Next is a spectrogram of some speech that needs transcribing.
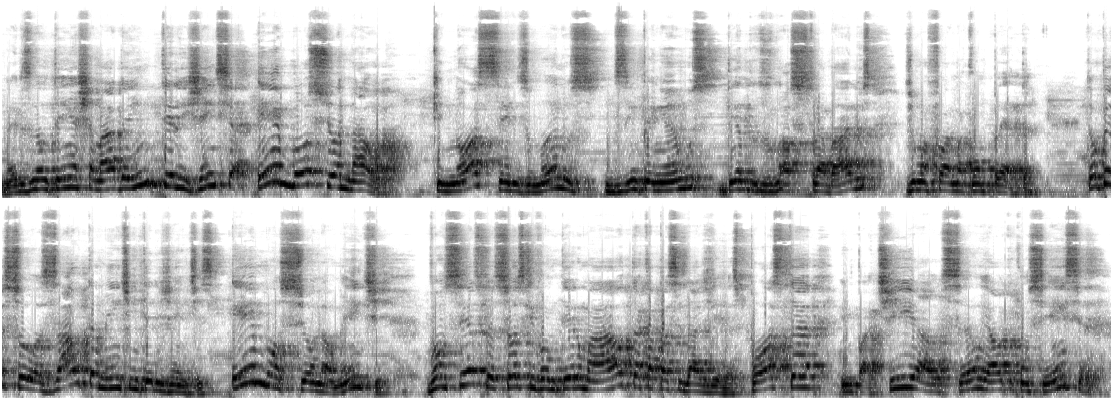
Eles não têm a chamada inteligência emocional que nós, seres humanos, desempenhamos dentro dos nossos trabalhos de uma forma completa. Então, pessoas altamente inteligentes emocionalmente vão ser as pessoas que vão ter uma alta capacidade de resposta, empatia, audição e autoconsciência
